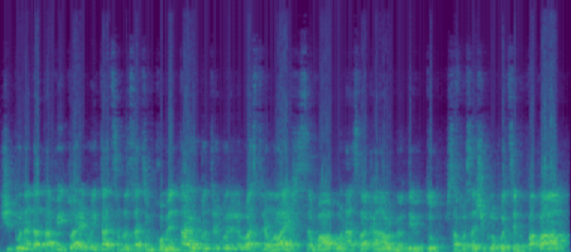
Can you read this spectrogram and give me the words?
și până data viitoare nu uitați să-mi lăsați un comentariu cu întrebările voastre, un like și să vă abonați la canalul meu de YouTube și să apăsați și clopoțelul. Pa, pa!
